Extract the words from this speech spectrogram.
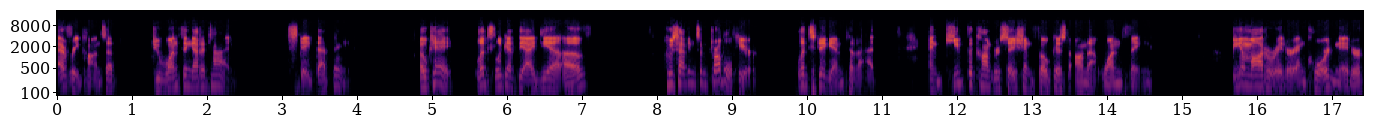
every concept, do one thing at a time. State that thing. Okay, let's look at the idea of who's having some trouble here. Let's dig into that and keep the conversation focused on that one thing. Be a moderator and coordinator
